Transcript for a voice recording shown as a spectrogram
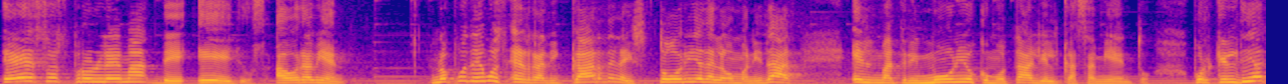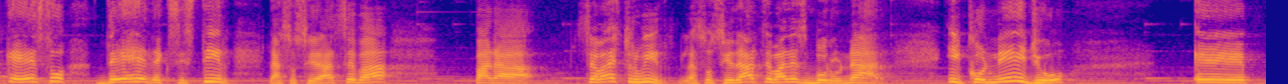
Eso es problema de ellos. Ahora bien, no podemos erradicar de la historia de la humanidad el matrimonio como tal y el casamiento. Porque el día que eso deje de existir, la sociedad se va para se va a destruir, la sociedad se va a desboronar. Y con ello, eh,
